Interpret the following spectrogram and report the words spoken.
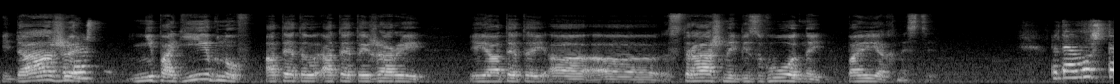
И даже не погибнув от, этого, от этой жары и от этой а, а, страшной безводной поверхности. Потому что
